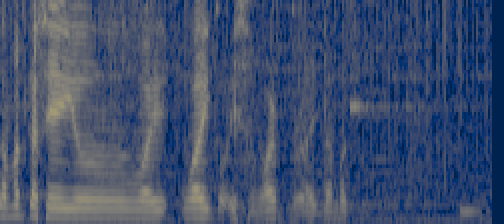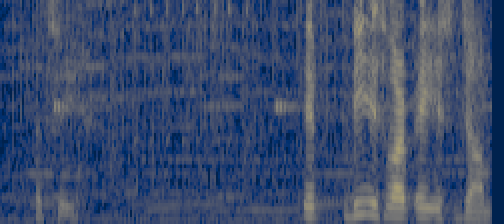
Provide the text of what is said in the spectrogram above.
Dapat kasi yung Y, y ko is warp, right? Dapat... Let's see. If B is warp, A is jump.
